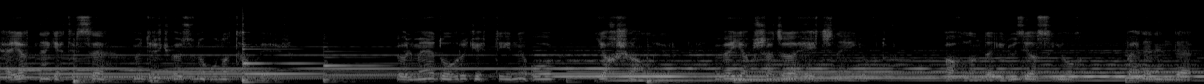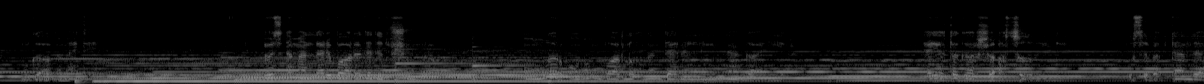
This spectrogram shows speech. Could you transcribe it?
Həyat nə gətirsə, müdrik özünü ona tam verir. Ölməyə doğru getdiyini o yaxşı anlayır və yapışacağı heç nəyi yoxdur. Ağlında illüziyası yox, bədənində müqaviməti. Öz əməlləri barədə də düşünmür o. Onlar onun varlığının dərinliyindən qaynayır. Həyata qarşı açıq idi. Bu səbəbdən də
